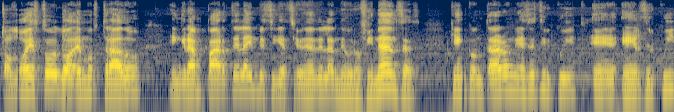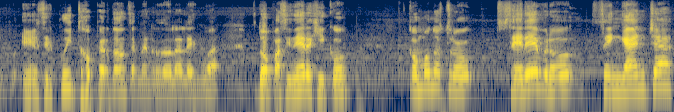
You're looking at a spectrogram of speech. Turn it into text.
todo esto lo ha demostrado en gran parte las investigaciones de las neurofinanzas, que encontraron ese circuito, en, el circuito, en el circuito, perdón, se me enredó la lengua, dopasinérgico, cómo nuestro cerebro se engancha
